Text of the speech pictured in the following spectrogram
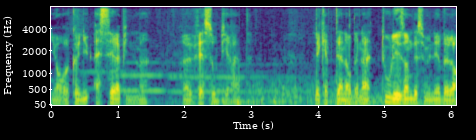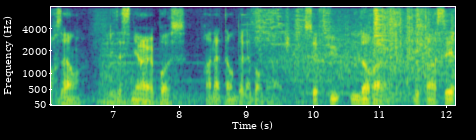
Ils ont reconnu assez rapidement un vaisseau pirate. Le capitaine ordonna à tous les hommes de se munir de leurs armes et les assigna à un poste en attente de l'abordage. Ce fut l'horreur. Les Français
